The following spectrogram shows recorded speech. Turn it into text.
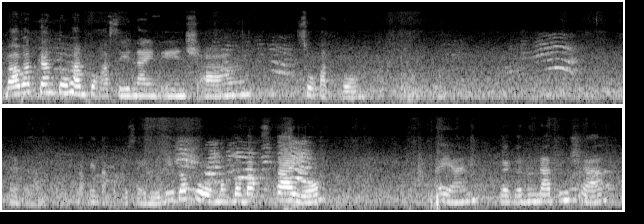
Bawat kantuhan po kasi 9 inch ang sukat ko. Tara po. Pakita ko po sa inyo. Di ba po, magbabox tayo. Ayan. Gaganon natin siya.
